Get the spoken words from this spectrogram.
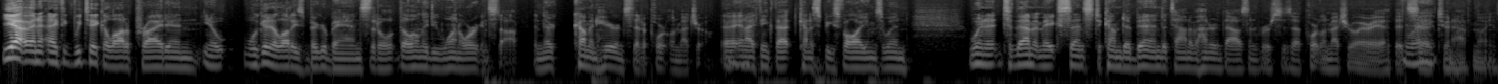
Yeah, and I think we take a lot of pride in, you know, we'll get a lot of these bigger bands that'll they'll only do one Oregon stop, and they're coming here instead of Portland Metro, Uh, and. I think that kind of speaks volumes when, when it, to them it makes sense to come to Bend, a town of 100,000, versus a Portland Metro area that's uh, two and a half million.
